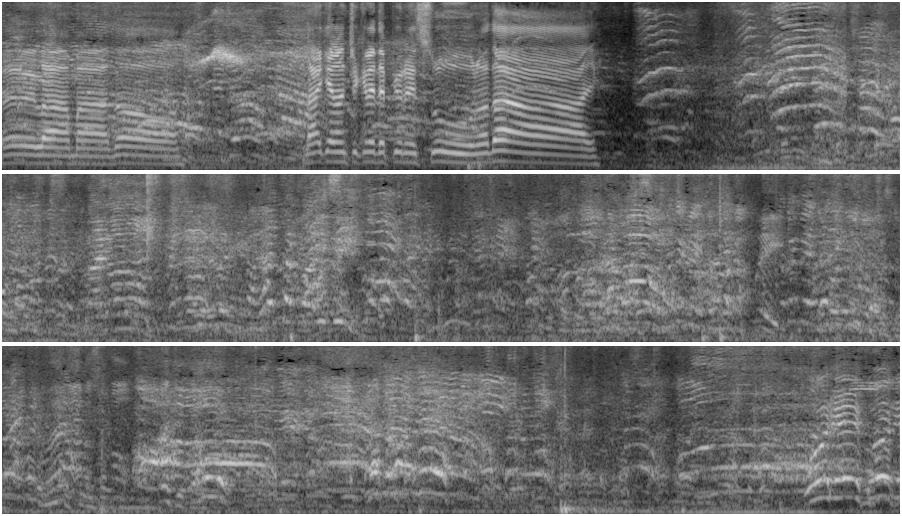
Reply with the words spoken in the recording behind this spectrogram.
Eh, la madonna. Dai che non ci crede più nessuno, dai. Fuori, fuori!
